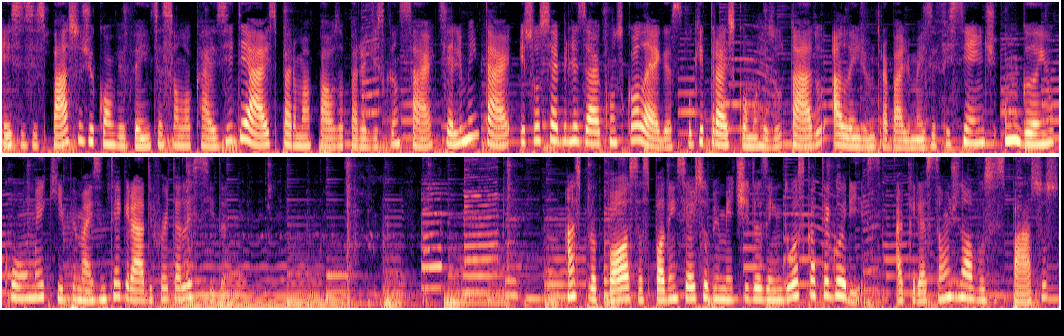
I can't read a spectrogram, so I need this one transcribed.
esses espaços de convivência são locais ideais para uma pausa para descansar, se alimentar e sociabilizar com os colegas, o que traz como resultado, além de um trabalho mais eficiente, um ganho com uma equipe mais integrada e fortalecida. As propostas podem ser submetidas em duas categorias: a criação de novos espaços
